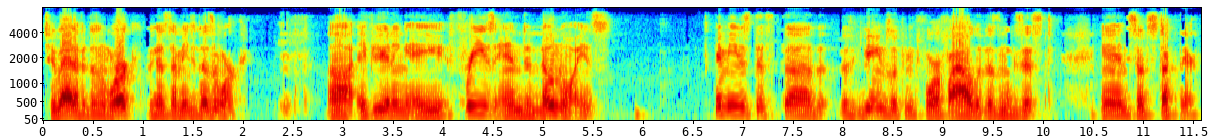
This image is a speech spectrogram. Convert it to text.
Too bad if it doesn't work, because that means it doesn't work. Uh, if you're getting a freeze and no noise, it means that the, the, the game's looking for a file that doesn't exist, and so it's stuck there.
